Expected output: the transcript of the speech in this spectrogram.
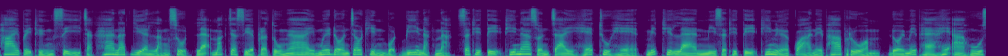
พ่ายไปถึง 4 จาก 5 นัดเยือนหลังสุด และมักจะเสียประตูง่ายเมื่อโดนเจ้าถิ่นบดบี้หนักๆ สถิติที่น่าสนใจ head to head มิดทิแลนด์มีสถิติที่เหนือกว่าในภาพรวม โดยไม่แพ้ให้อาฮูส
